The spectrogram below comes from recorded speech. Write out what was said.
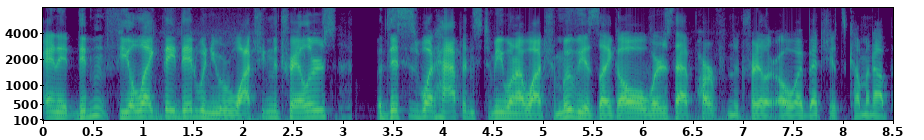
and it didn't feel like they did when you were watching the trailers. But this is what happens to me when I watch a movie. Is like, oh, where's that part from the trailer? Oh, I bet you it's coming up.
